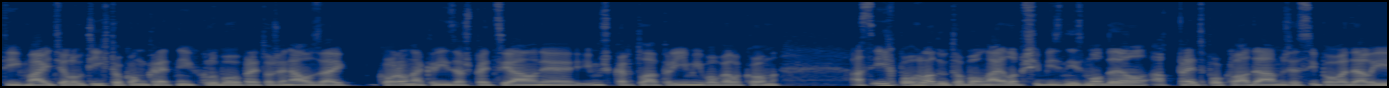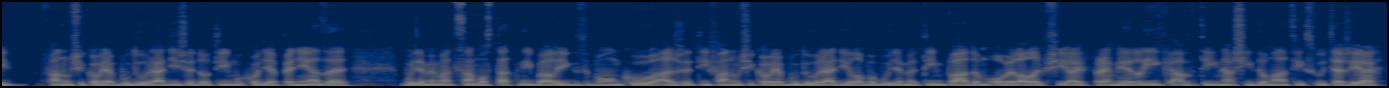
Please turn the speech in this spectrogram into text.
tých majiteľov týchto konkrétnych klubov, pretože naozaj koronakríza špeciálne im škrtla príjmy vo veľkom a z ich pohľadu to bol najlepší biznis model a predpokladám, že si povedali, fanúšikovia budú radi, že do týmu chodia peniaze, budeme mať samostatný balík z bonku a že tí fanúšikovia budú radi, lebo budeme tým pádom oveľa lepší aj v Premier League a v tých našich domácich súťažiach.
